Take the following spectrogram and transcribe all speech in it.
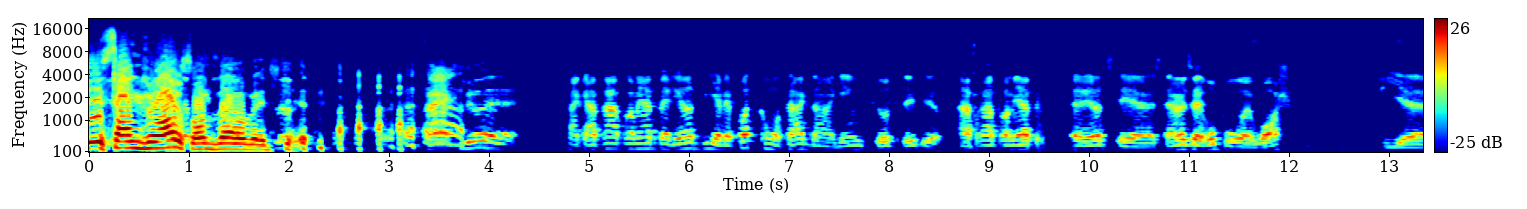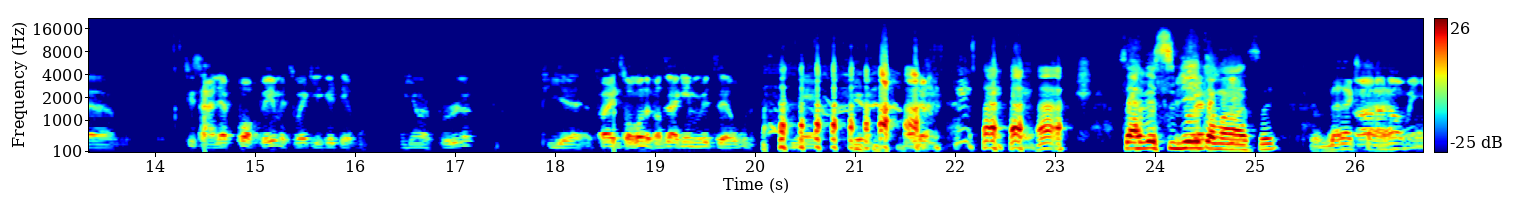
Les cinq joueurs sont devant Ovechkin. Fait que là, euh, fait qu'après la première période, il n'y avait pas de contact dans la game tout. euh, après la première période, c'était euh, c'était 1-0 pour euh, Wash. Puis euh, tu sais, ça allait popper, mais tu vois que les gars étaient rouillés un peu. Là. Puis euh, faire une seconde, on a perdu la game 8-0. là. Mais Ça avait si bien commencé. Une belle Ah expérience. non, mais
